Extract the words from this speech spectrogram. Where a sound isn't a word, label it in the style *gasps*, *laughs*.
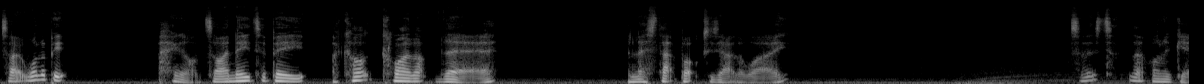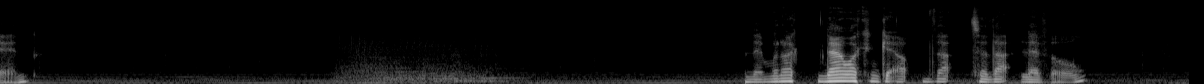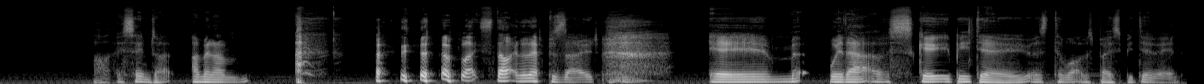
So I want to be. Hang on. So I need to be. I can't climb up there unless that box is out of the way. So let's turn that on again. And then when I now I can get up that to that level. Oh, this seems like I mean I'm *laughs* I'm like starting an episode um without a Scooby Doo as to what I'm supposed to be doing.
